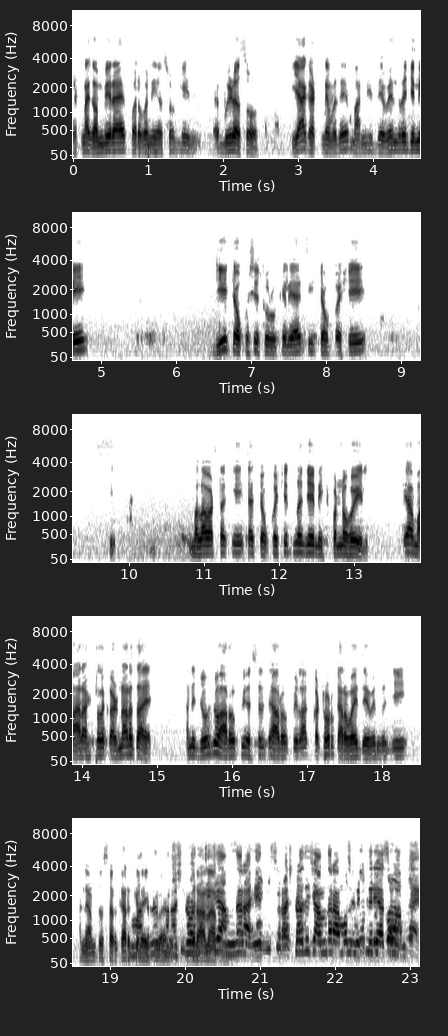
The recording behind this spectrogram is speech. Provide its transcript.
घटना गंभीर आहे परभणी असो की बीड असो या घटनेमध्ये माननीय देवेंद्रजींनी जी चौकशी सुरू केली आहे ती चौकशी मला वाटतं की त्या चौकशीतनं जे निष्पन्न होईल त्या महाराष्ट्राला कळणारच आहे. आणि जो जो आरोपी असेल त्या आरोपीला कठोर कारवाई देवेंद्रजी आणि आमचं सरकार केल्याशिवाय राष्ट्रवादीचे राहणार. जे आमदार आहेत राष्ट्रवादीचे आमदार अमोल मिटकरी असं म्हणताय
